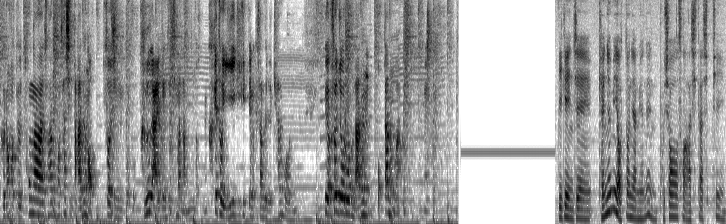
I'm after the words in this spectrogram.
그런 것들을 통해서 하는 건 사실 나는 없어지는 거고 그 아이덴티티만 남는 거잖아요. 그게 더 이익이기 때문에 그 사람들이 이렇게 하는 거거든요. 역설적으로 나는 없다는 거야. 이게 이제 개념이 어떠냐면은 보셔서 아시다시피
